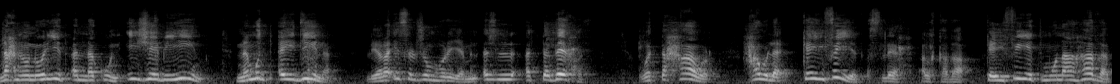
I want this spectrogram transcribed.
نحن نريد أن نكون إيجابيين نمد أيدينا لرئيس الجمهورية من أجل التباحث والتحاور حول كيفية إصلاح القضاء كيفية مناهضة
